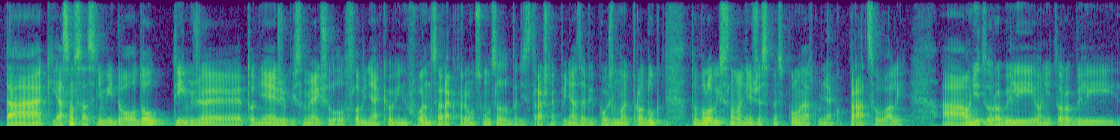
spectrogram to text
tak ja som sa s nimi dohodol tým, že to nie je, že by som ja išiel osloviť nejakého influencera, ktorému som musel zaplatiť strašné peniaze, aby použil môj produkt. To bolo vyslovene, že sme spolu nejako pracovali. A oni to robili, oni to robili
